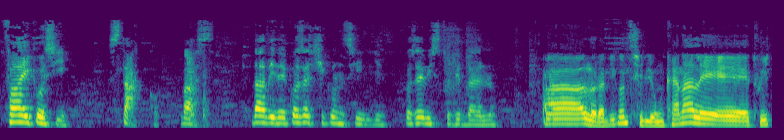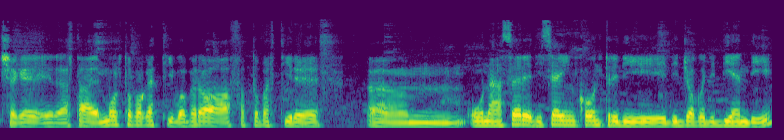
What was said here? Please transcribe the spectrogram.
Fai così, stacco, basta. Davide, cosa ci consigli? Cosa hai visto di bello? Allora, vi consiglio un canale Twitch che in realtà è molto poco attivo, però ha fatto partire ehm, una serie di sei incontri di, di gioco di D&D.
